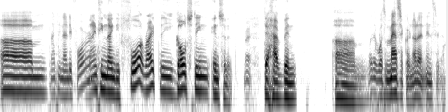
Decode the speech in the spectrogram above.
um, 1994. 1994, right, the Goldstein incident. Right. There have been, um, Well, it was a massacre, not an incident.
